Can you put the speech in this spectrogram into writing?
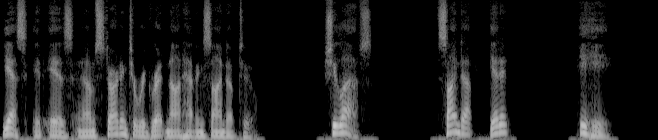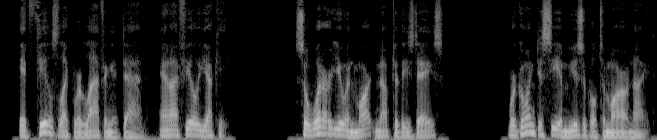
Yes, it is, and I'm starting to regret not having signed up to. She laughs. Signed up, get it? Hee hee. It feels like we're laughing at dad, and I feel yucky. So, what are you and Martin up to these days? We're going to see a musical tomorrow night.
